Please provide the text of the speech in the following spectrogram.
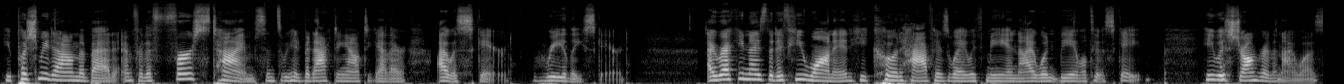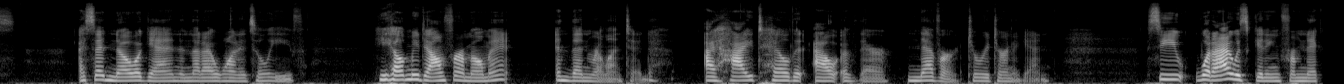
He pushed me down on the bed, and for the first time since we had been acting out together, I was scared, really scared. I recognized that if he wanted, he could have his way with me and I wouldn't be able to escape. He was stronger than I was. I said no again and that I wanted to leave. He held me down for a moment and then relented. I hightailed it out of there, never to return again. See, what I was getting from Nick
